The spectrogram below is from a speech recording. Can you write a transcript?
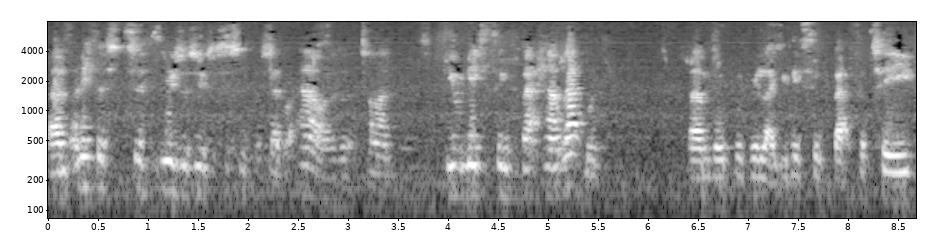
Um, and if the users use the system for several hours at a time, you would need to think about how that would, um, would, would relate. You need to think about fatigue.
